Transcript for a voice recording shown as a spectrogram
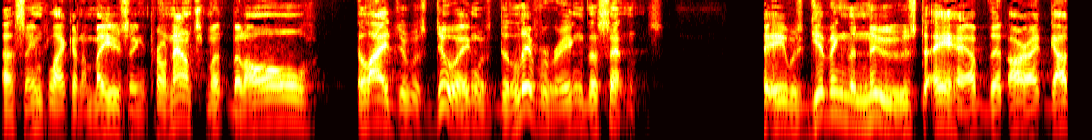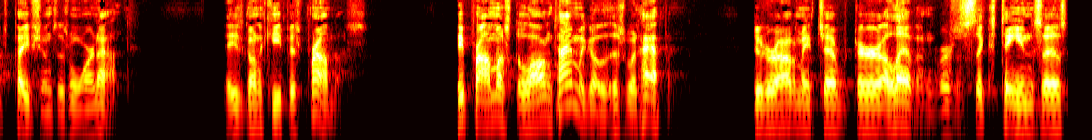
That seems like an amazing pronouncement, but all Elijah was doing was delivering the sentence. He was giving the news to Ahab that, all right, God's patience is worn out. He's going to keep his promise. He promised a long time ago this would happen. Deuteronomy chapter 11, verses 16 says,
